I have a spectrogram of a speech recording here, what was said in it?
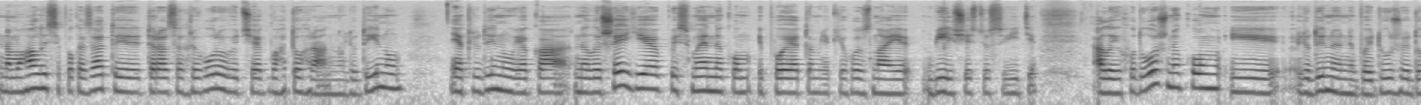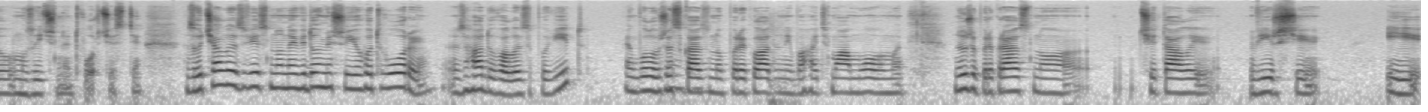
намагалися показати Тараса Григоровича як багатогранну людину, як людину, яка не лише є письменником і поетом, як його знає більшість у світі, але й художником і людиною небайдужою до музичної творчості. Звучали, звісно, найвідоміші його твори, згадували заповіт, як було вже сказано, перекладений багатьма мовами. Дуже прекрасно читали вірші і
